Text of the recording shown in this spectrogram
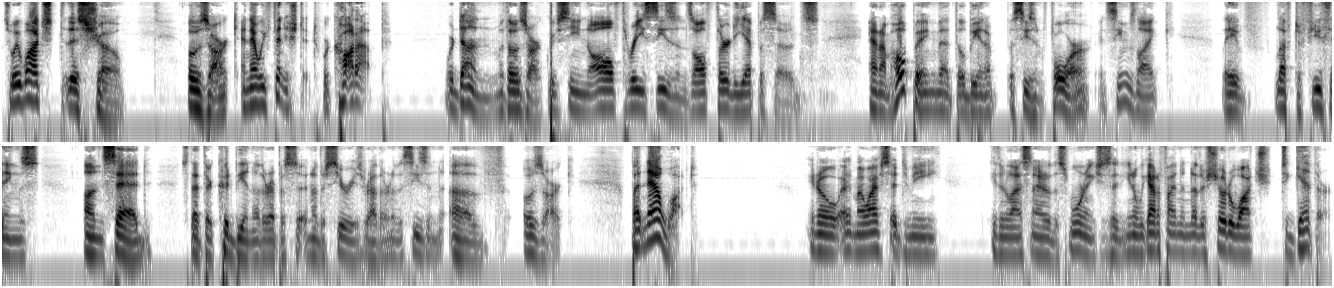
so we watched this show, Ozark, and now we finished it. We're caught up. We're done with Ozark. We've seen all three seasons, all 30 episodes. And I'm hoping that there'll be a, a season four. It seems like they've left a few things unsaid so that there could be another episode, another series, rather, another season of Ozark. But now what? You know, my wife said to me either last night or this morning, she said, you know, we got to find another show to watch together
